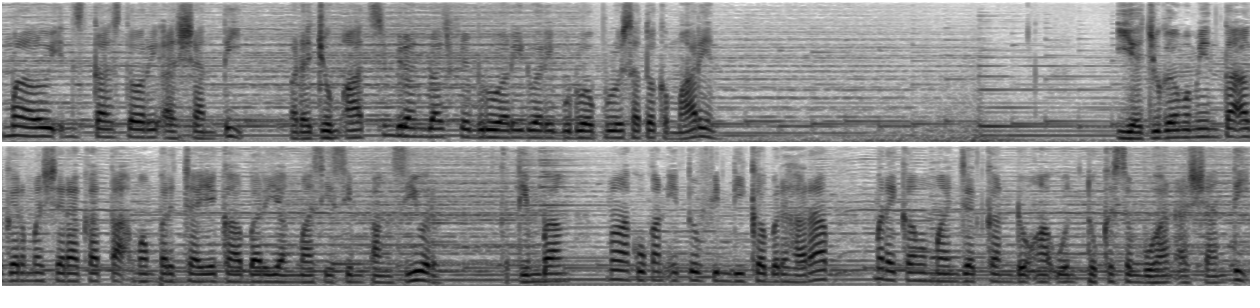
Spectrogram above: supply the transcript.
melalui instastory Ashanti pada Jumat 19 Februari 2021 kemarin. Ia juga meminta agar masyarakat tak mempercayai kabar yang masih simpang siur. Ketimbang melakukan itu, Vindika berharap mereka memanjatkan doa untuk kesembuhan Ashanti.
